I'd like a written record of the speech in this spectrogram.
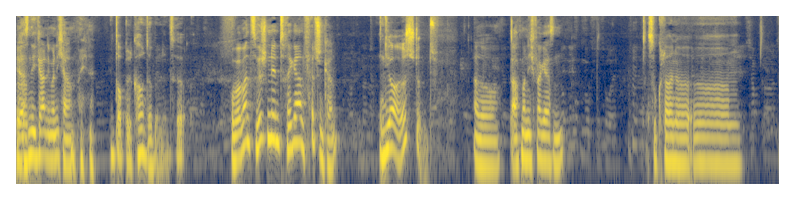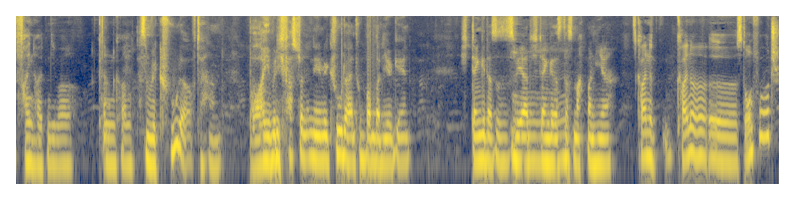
Ja, das sind die Karten, die man nicht haben möchte. Doppel Counterbalance, ja. Wobei man zwischen den Triggern fetchen kann. Ja, das stimmt. Also darf man nicht vergessen. So kleine ähm, Feinheiten, die man kennen kann. Das ist ein Recruiter auf der Hand. Boah, hier würde ich fast schon in den Recruiter into Bombardier gehen. Ich denke, das ist es wert. Ich denke, das, das macht man hier. Keine, keine äh, Stoneforge?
